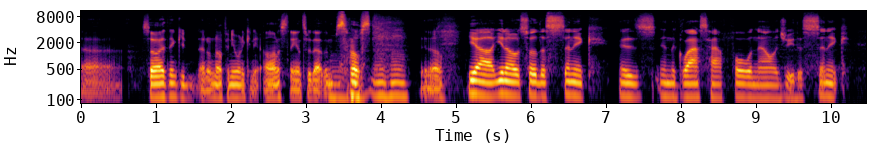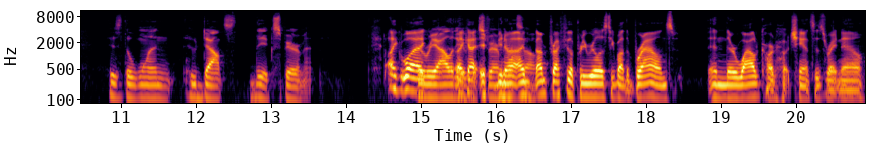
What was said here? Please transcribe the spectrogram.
Uh, so I think you, I don't know if anyone can honestly answer that themselves. You know. Yeah, you know, so the cynic is in the glass half full analogy. The cynic is the one who doubts the experiment. Like what The reality like of the I, if, you know. I'm, I'm I feel pretty realistic about the Browns and their wild card chances right now.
